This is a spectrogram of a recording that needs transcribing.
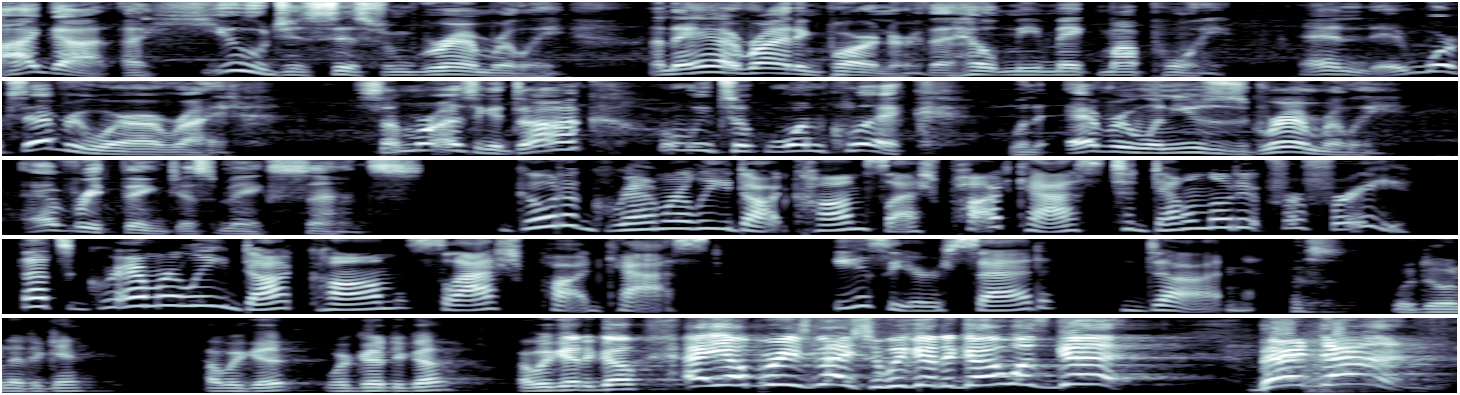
I got a huge assist from Grammarly, an AI writing partner that helped me make my point. And it works everywhere I write. Summarizing a doc only took one click. When everyone uses Grammarly, everything just makes sense. Go to grammarly.com slash podcast to download it for free. That's grammarly.com slash podcast. Easier said, done. We're doing it again. Are we good? We're good to go? Are we good to go? Hey, yo, Breeze Nation, we good to go? What's good? Bear done.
